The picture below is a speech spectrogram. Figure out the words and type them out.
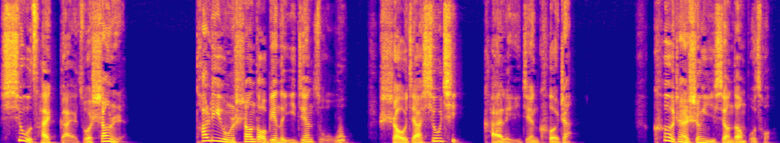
秀才改做商人。他利用商道边的一间祖屋，稍加修葺，开了一间客栈。客栈生意相当不错。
